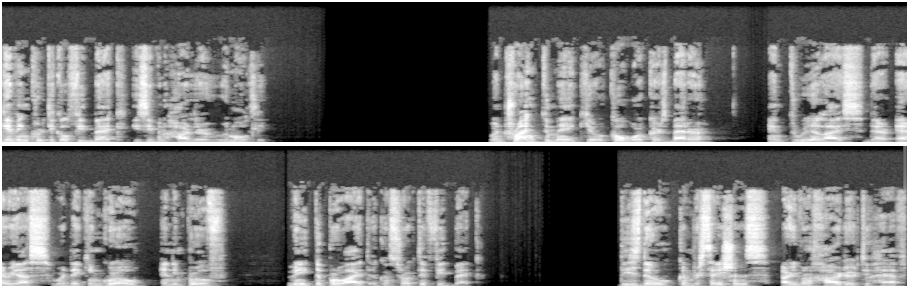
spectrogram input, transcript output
Giving critical feedback is even harder remotely. When trying to make your coworkers better and to realize their areas where they can grow and improve, we need to provide a constructive feedback. These, though, conversations are even harder to have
